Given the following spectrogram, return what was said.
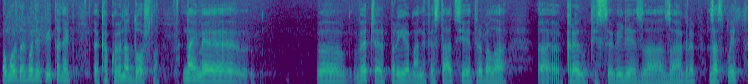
Pa možda je bolje pitanje e, kako je ona došla. Naime, e, večer prije manifestacije je trebala e, krenuti Sevilje za Zagreb, za Split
